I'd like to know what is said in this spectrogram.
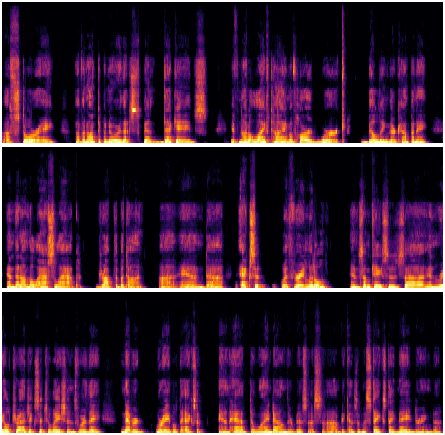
a story of an entrepreneur that spent decades, if not a lifetime of hard work, building their company, and then on the last lap, drop the baton uh, and uh, exit with very little. In some cases, uh, in real tragic situations where they never were able to exit and had to wind down their business uh, because of mistakes they made during the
